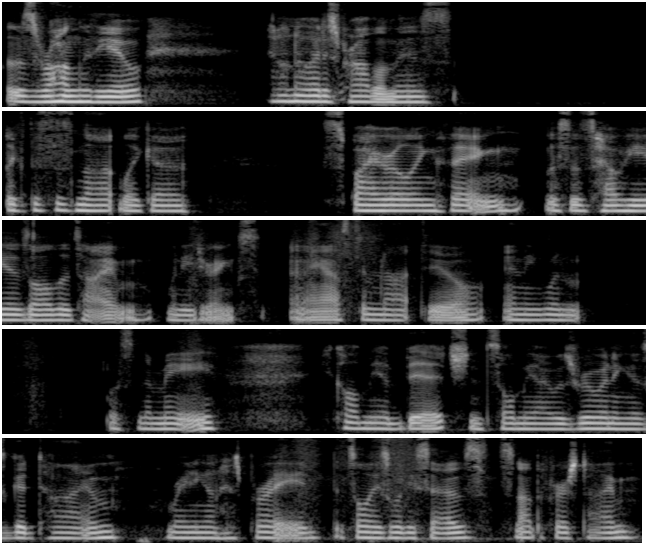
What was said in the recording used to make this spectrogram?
what is wrong with you? I don't know what his problem is. Like, this is not like a spiraling thing. This is how he is all the time when he drinks. And I asked him not to, and he wouldn't listen to me. He called me a bitch and told me I was ruining his good time, raining on his parade. That's always what he says. It's not the first time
